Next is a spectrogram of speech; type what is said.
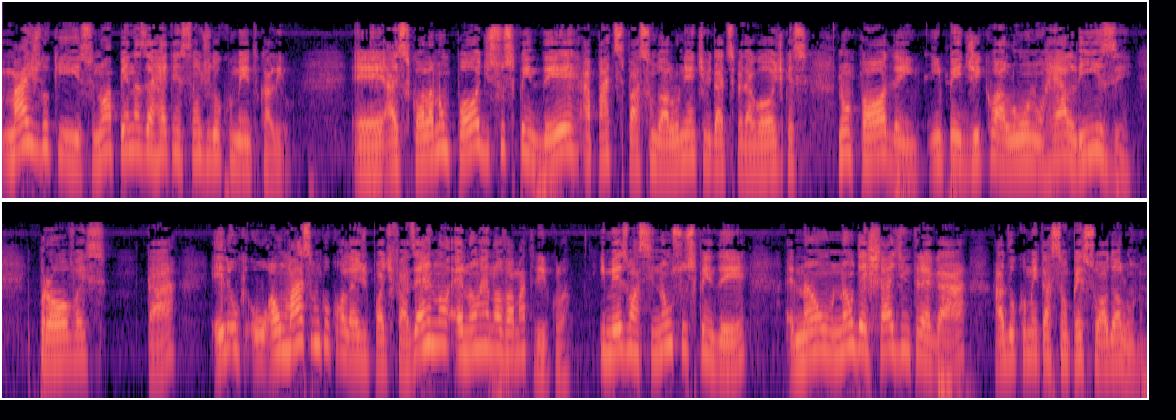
mais do que isso, não apenas a retenção de documento, Calil. É, a escola não pode suspender a participação do aluno em atividades pedagógicas, não podem impedir que o aluno realize provas, tá? ele, o, o, o máximo que o colégio pode fazer é não, é não renovar a matrícula. E mesmo assim não suspender, é não, não deixar de entregar a documentação pessoal do aluno.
